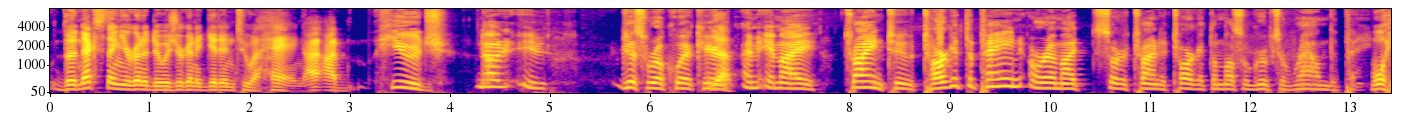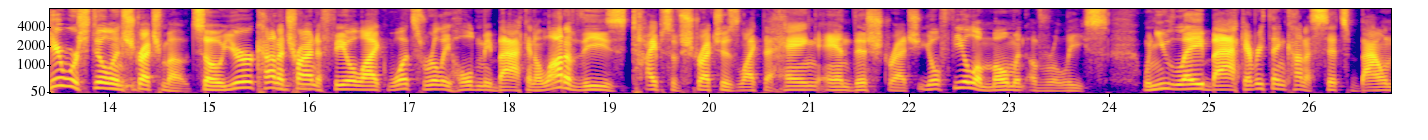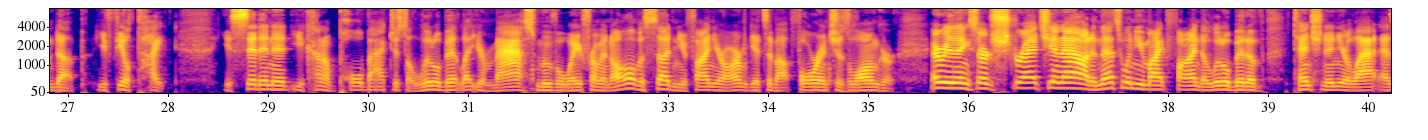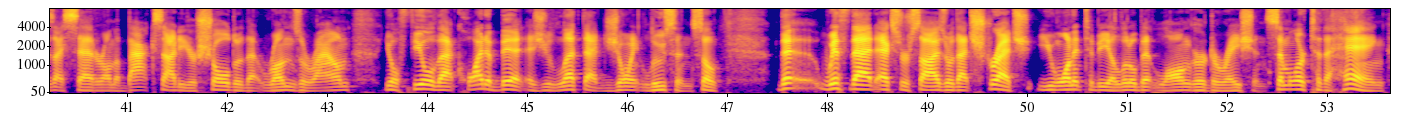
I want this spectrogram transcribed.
the next thing you're going to do is you're going to get into a hang. I, I'm huge. No, just real quick here. Yeah. Am, am I trying to target the pain or am I sort of trying to target the muscle groups around the pain? Well, here we're still in stretch mode. So you're kind of mm-hmm. trying to feel like what's really holding me back. And a lot of these types of stretches, like the hang and this stretch, you'll feel a moment of release. When you lay back, everything kind of sits bound up. You feel tight. You sit in it, you kind of pull back just a little bit, let your mass move away from it, and all of a sudden you find your arm gets about four inches longer. Everything starts stretching out, and that's when you might find a little bit of tension in your lat, as I said, or on the back side of your shoulder that runs around. You'll feel that quite a bit as you let that joint loosen. So, that with that exercise or that stretch, you want it to be a little bit longer duration, similar to the hang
